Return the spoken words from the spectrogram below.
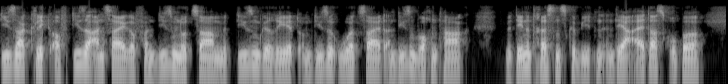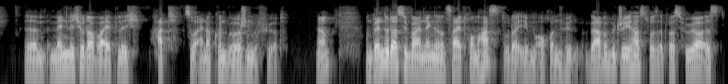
dieser Klick auf diese Anzeige von diesem Nutzer mit diesem Gerät um diese Uhrzeit an diesem Wochentag mit den Interessensgebieten in der Altersgruppe, äh, männlich oder weiblich, hat zu einer Conversion geführt. Ja? Und wenn du das über einen längeren Zeitraum hast oder eben auch ein Werbebudget hast, was etwas höher ist,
